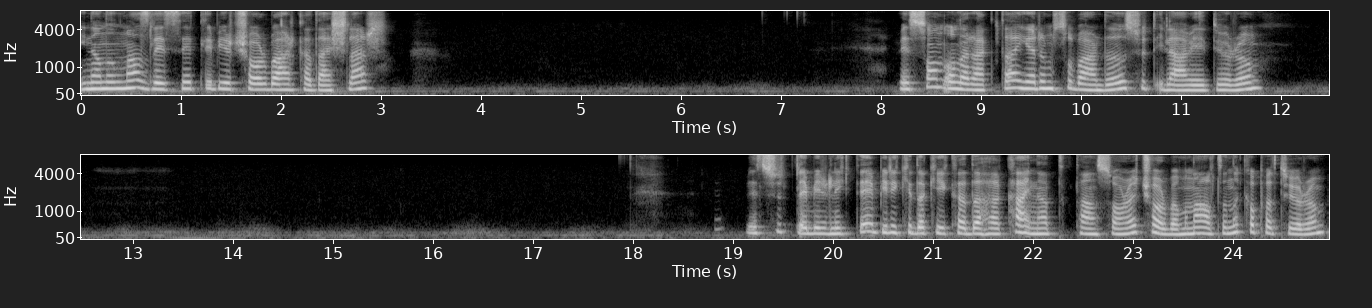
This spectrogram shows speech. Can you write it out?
İnanılmaz lezzetli bir çorba arkadaşlar. Ve son olarak da yarım su bardağı süt ilave ediyorum. Ve sütle birlikte 1-2 dakika daha kaynattıktan sonra çorbamın altını kapatıyorum.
